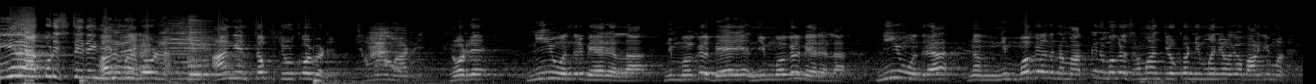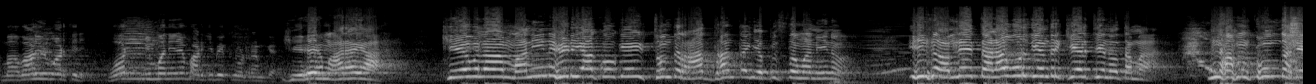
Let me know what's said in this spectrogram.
ನೀರ ನೀನು ನೋಡ್ರಿ ಹಂಗೇನು ತಪ್ಪು ತಿಳ್ಕೊಳ್ಬೇಡ್ರಿ. ಕ್ಷಮ ಮಾಡ್ರಿ. ನೋಡ್ರಿ ನೀವು ಅಂದ್ರೆ ಬೇರೆ ಅಲ್ಲ ನಿಮ್ಮ ಮಗಳು ಬೇರೆ ನಿಮ್ಮ ಮಗಳು ಬೇರೆ ಅಲ್ಲ. ನೀವು ಅಂದ್ರೆ ನಮ್ಮ ನಿಮ್ಮ ಮಗಳು ಅಂದ್ರೆ ನಮ್ಮ ಅಕ್ಕನ ಮಗಳು ಸಮ ಅಂತ ತಿಳ್ಕೊಂಡು ನಿಮ್ಮ ಮನೆಯೊಳಗೆ ಬಾಳ್ಗಿ ಬಾಳ್ಗಿ ಮಾಡ್ತೀನಿ. ಒಟ್ಟು ನಿಮ್ಮ ಮನೇನೆ ಬಾಡ್ಗಿ ಬೇಕು ನೋಡ್ರಿ ನಮ್ಗೆ. ಏ ಮಾರಾಯ ಕೇವಲ ಮನೀನ ಹಿಡಿಯಾಕ ಹೋಗಿ ಇಷ್ಟೊಂದು ರಾದ್ಧಾಂತ ಎಬ್ಬಿಸ್ತಮ್ಮ ನೀನು ಇನ್ನು ಅಲ್ಲೇ ತಳ ಉರ್ದಿ ಅಂದ್ರೆ ಕೇಳ್ತೀನೋ ತಮ್ಮ. ನಮ್ ಕುಂದನೆ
